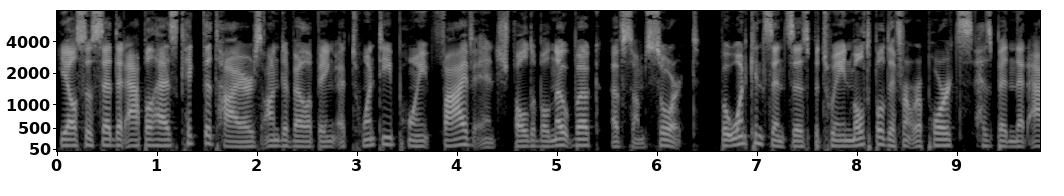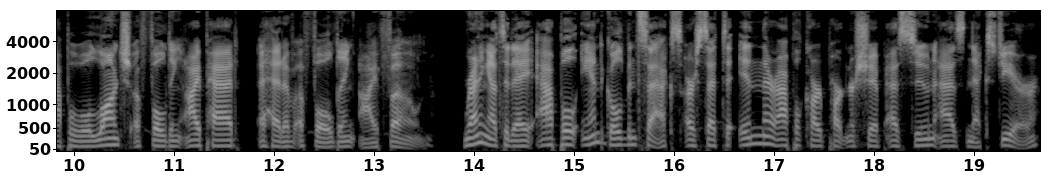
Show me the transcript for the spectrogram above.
He also said that Apple has kicked the tires on developing a 20.5 inch foldable notebook of some sort. But one consensus between multiple different reports has been that Apple will launch a folding iPad ahead of a folding iPhone. Running out today, Apple and Goldman Sachs are set to end their Apple Card partnership as soon as next year.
